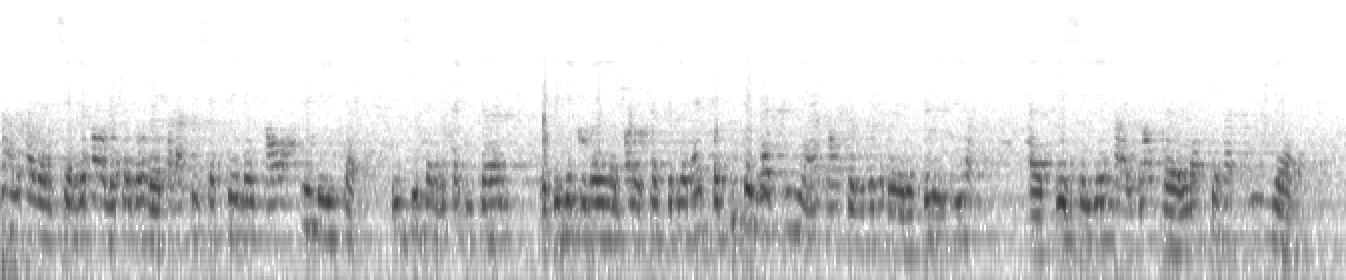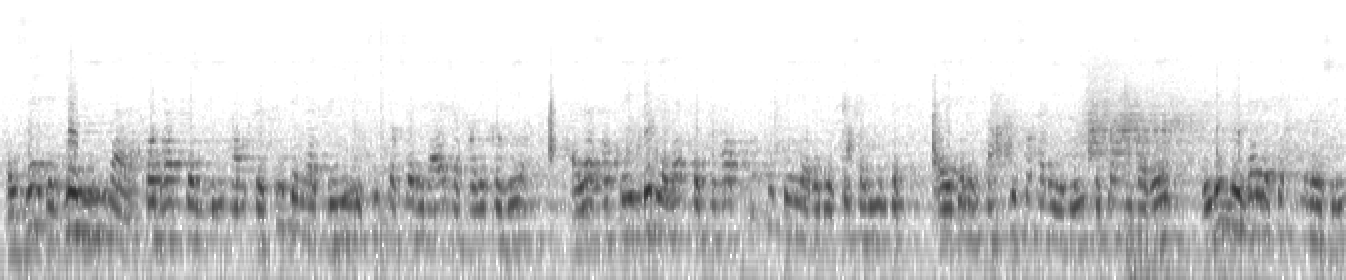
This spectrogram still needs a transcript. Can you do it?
par le padel, c'est vraiment l'occasion de rater cet événement unique ici, place du Capitole. Et puis découvrir également l'espace de bien-être. Tout est gratuit, hein, donc vous aurez le, plaisir euh, d'essayer par exemple la thérapie. Euh, Z Violine, programme Kelvin, donc euh, tout est gratuit ici sur ce village pour découvrir euh, la santé, le bien-être, pour en profiter avec des spécialistes et des médecins qui sont avec nous. Et puis vous avez les nouvelles technologies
